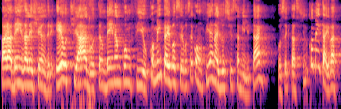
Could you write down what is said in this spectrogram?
Parabéns, Alexandre. Eu, Thiago, também não confio. Comenta aí você. Você confia na justiça militar? Você que está assistindo, comenta aí, vai.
